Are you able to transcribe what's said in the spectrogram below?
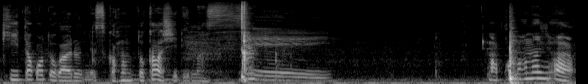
聞いたことがあるんですが本当かは知ります。えーまあ、この話は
